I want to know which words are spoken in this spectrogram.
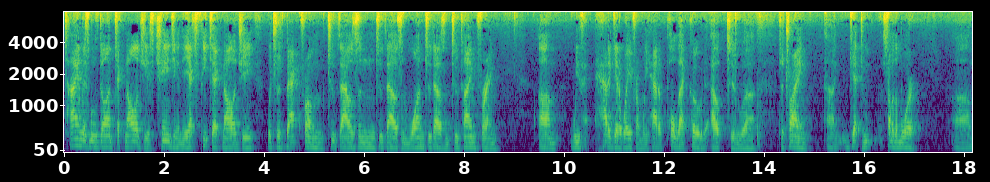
time has moved on, technology is changing, and the XP technology, which was back from 2000, 2001, 2002 time frame, um, we've had to get away from. We had to pull that code out to uh, to try and uh, get to some of the more um,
